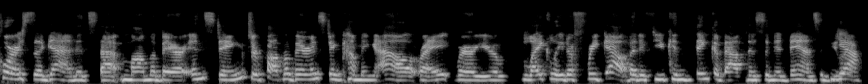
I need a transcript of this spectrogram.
course, again, it's that mama bear instinct or papa bear instinct coming out, right? Where you're likely to freak out. But if you can think about this in advance and be Yeah. like,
